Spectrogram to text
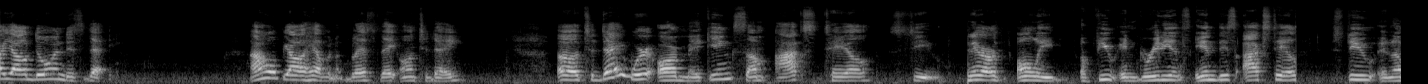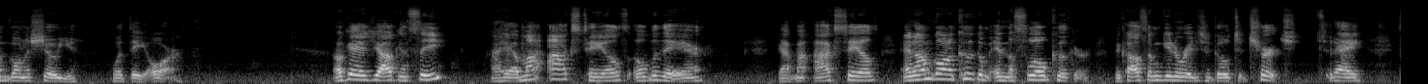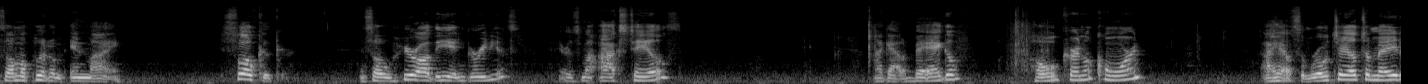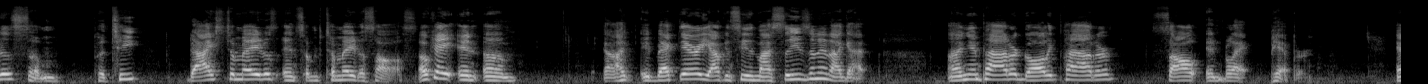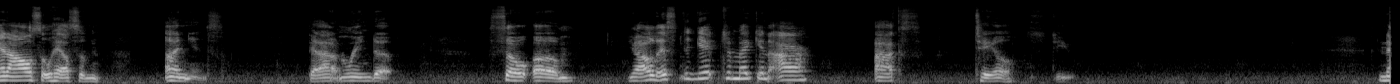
how y'all doing this day? I hope y'all having a blessed day on today. Uh, today we are making some oxtail stew. There are only a few ingredients in this oxtail stew and I'm going to show you what they are. Okay, as y'all can see, I have my oxtails over there. Got my oxtails and I'm going to cook them in the slow cooker because I'm getting ready to go to church today. So I'm going to put them in my slow cooker. And so here are the ingredients. Here's my oxtails. I got a bag of whole kernel corn. I have some Rotel tomatoes, some petite diced tomatoes, and some tomato sauce. Okay, and um, I, back there, y'all can see my seasoning. I got onion powder, garlic powder, salt, and black pepper. And I also have some onions that I've ringed up. So, um, y'all, let's get to making our oxtail stew. Now,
